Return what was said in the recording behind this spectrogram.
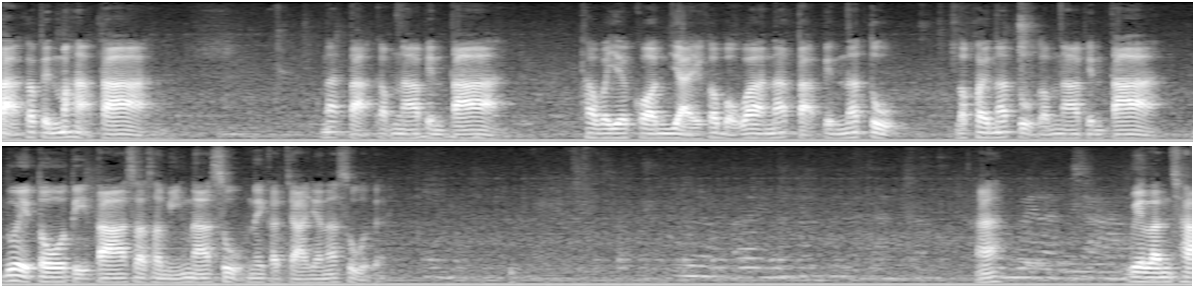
ตะก็เป็นมหาตาหน้าตะกับนาเป็นตาทวยากรใหญ่ก็บอกว่าหน้าตะเป็นนตุ แล้วค่อยนตุกับนาเป็นตา ด้วยโตติตาสสมิงนาสุในกัจจายนสูตรเมืองอะไรนะคะท่านอาจารย์ครับฮะเวลัญชา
